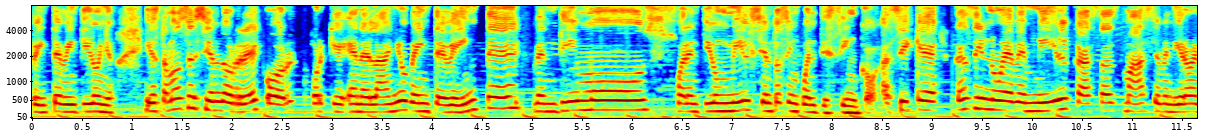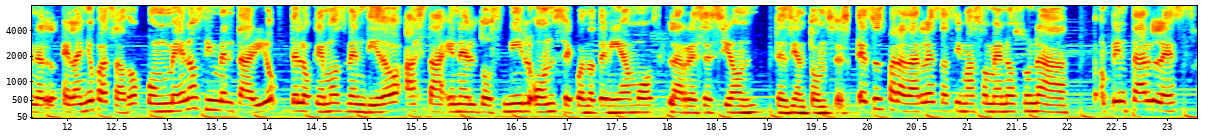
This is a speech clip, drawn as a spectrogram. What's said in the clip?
2021 y estamos haciendo récord porque en el año 2020 vendimos 41.155. Así que casi 9.000 casas más se vendieron el, el año pasado con menos inventario de lo que hemos vendido hasta en el 2011 cuando teníamos la recesión desde entonces. Esto es para darles así más o menos una, pintarles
